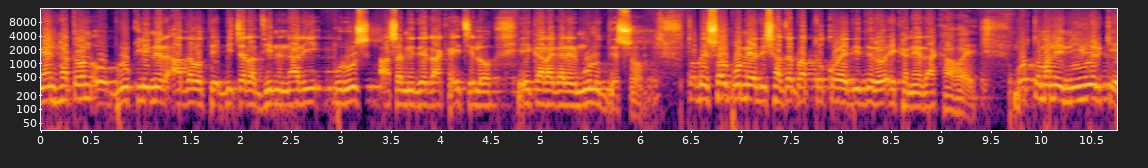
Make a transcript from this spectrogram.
ম্যানহাটন ও ব্রুকলিনের আদালতে বিচারাধীন নারী, পুরুষ, আসামিদের রাখাই ছিল এই কারাগারের মূল উদ্দেশ্য। তবে স্বল্প স্বল্পমেয়াদী সাজাপ্রাপ্ত কয়েদিদেরও এখানে রাখা হয়। বর্তমানে নিউ ইয়র্কে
